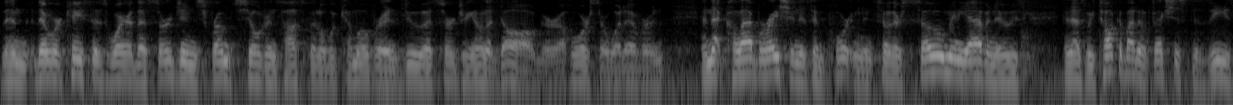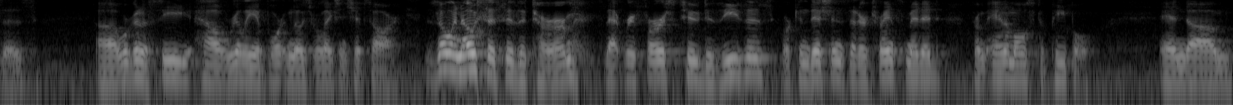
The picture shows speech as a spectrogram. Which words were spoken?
then there were cases where the surgeons from Children's Hospital would come over and do a surgery on a dog or a horse or whatever. And, and that collaboration is important. And so there's so many avenues and as we talk about infectious diseases, uh, we're going to see how really important those relationships are. Zoonosis is a term that refers to diseases or conditions that are transmitted from animals to people. And um,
